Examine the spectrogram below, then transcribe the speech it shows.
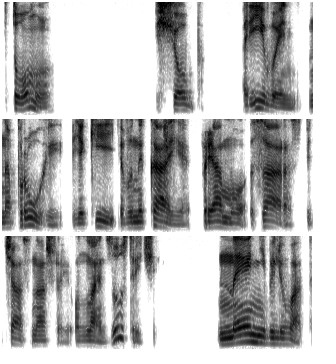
в тому, щоб рівень напруги, який виникає прямо зараз під час нашої онлайн-зустрічі, не нівелювати,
